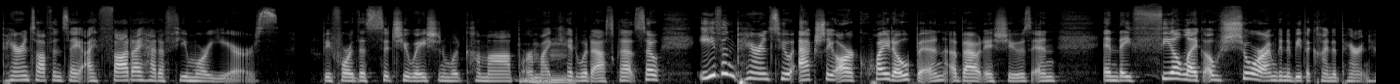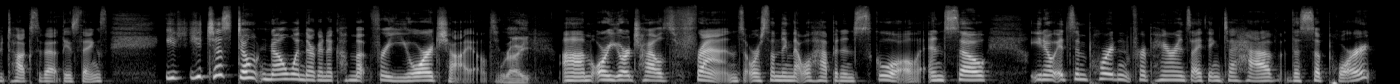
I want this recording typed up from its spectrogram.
parents often say, I thought I had a few more years. Before this situation would come up or my kid would ask that. So even parents who actually are quite open about issues and and they feel like, oh, sure, I'm going to be the kind of parent who talks about these things. You, you just don't know when they're going to come up for your child Right. um, or your child's friends or something that will happen in school. And so, you know, it's important for parents, I think, to have the support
